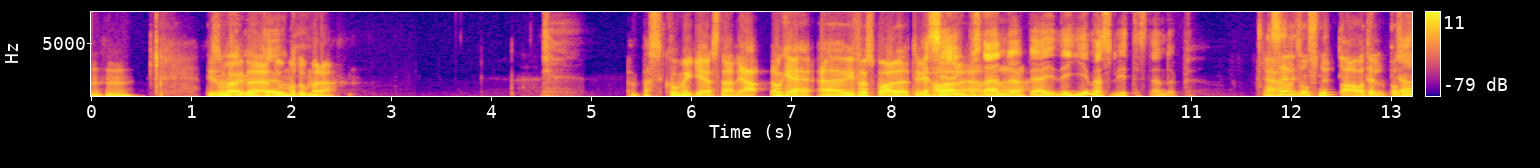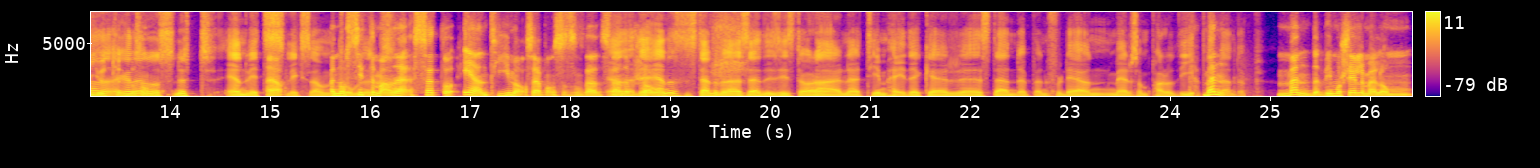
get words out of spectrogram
mhm. De som lagde Dumme Dum og dummere. Beste komiker stand Ja, OK, uh, vi får spare det til vi Jeg har ser ikke på standup. Det gir meg så lite standup. Jeg ser litt sånn snutter av og til på sånn ja, YouTube. er og sånn. noe snutt. en vits, Ja. liksom. Men nå sitter man ned, sitter én time og ser på en sånn stand- ja, standup-show Det eneste standupen jeg har sett de siste årene, er den der Tim Heidecker-standupen, for det er jo en mer sånn parodi på standup. Men vi må skille mellom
